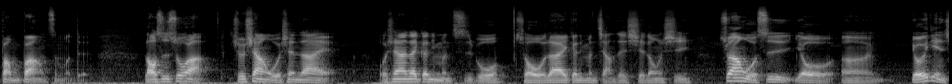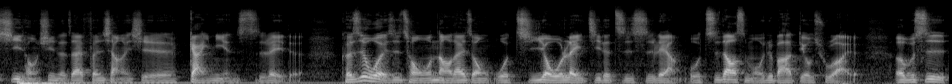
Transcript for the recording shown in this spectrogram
棒棒什么的。老实说啦，就像我现在，我现在在跟你们直播，所以我在跟你们讲这些东西。虽然我是有呃。有一点系统性的在分享一些概念之类的，可是我也是从我脑袋中我只有我累积的知识量，我知道什么我就把它丢出来了，而不是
